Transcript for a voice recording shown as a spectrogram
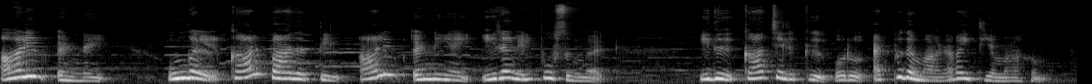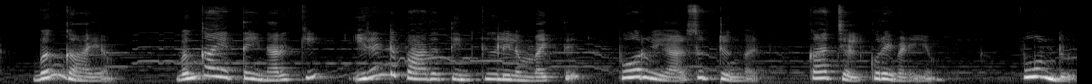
ஆலிவ் எண்ணெய். உங்கள் கால் பாதத்தில் ஆலிவ் எண்ணெயை இரவில் பூசுங்கள். இது காய்ச்சலுக்கு ஒரு அற்புதமான வைத்தியமாகும். வெங்காயம். வெங்காயத்தை நறுக்கி இரண்டு பாதத்தின் கீழிலும் வைத்து போர்வையால் சுற்றுங்கள் காய்ச்சல் குறைவடையும். பூண்டு.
